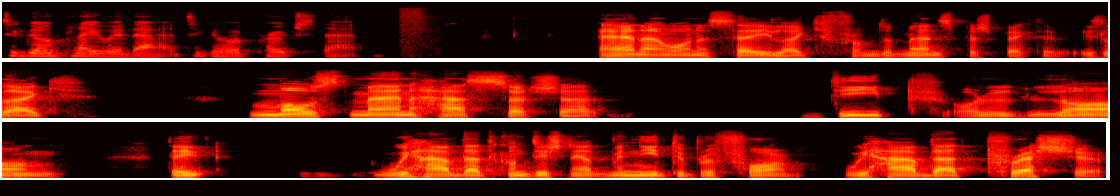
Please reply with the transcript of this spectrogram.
to go play with that to go approach that. And i want to say like from the man's perspective it's like most men has such a deep or long they we have that conditioning that we need to perform. We have that pressure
